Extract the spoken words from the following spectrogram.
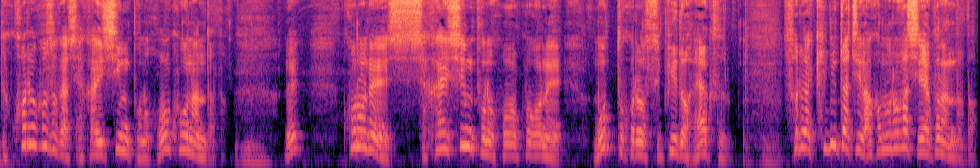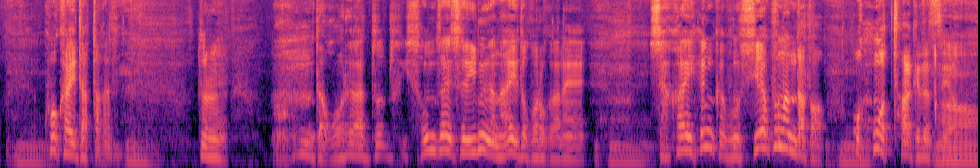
と、でこれこそが社会進歩の方向なんだと、ね、このね社会進歩の方向をねもっとこれをスピードを速くする。それは君たち若者が主役なんだと、こう書いてあったわけでねなんだ俺はど存在する意味がないどころかね、社会変革の主役なんだと思ったわけですよ。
